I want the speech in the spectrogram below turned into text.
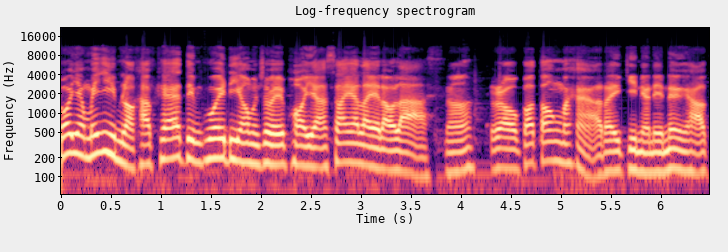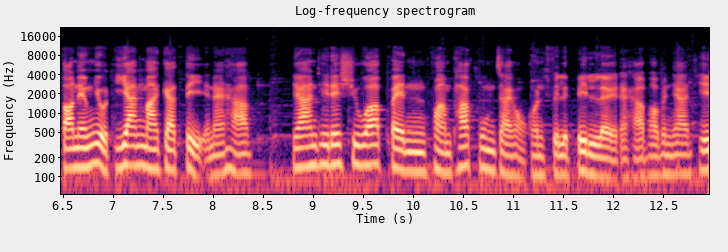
ก็ยังไม่อิ่มหรอกครับ แค่ติมถ้วยเดียวมันจะไปพอยาไส้อะไรเราล่ะเนาะเราก็ต้องมาหาอะไรกินกันนิดนึงครับ ตอนนี้มันอยู่ที่ย่านมาการตินะครับย่านที่ได้ชื่อว่าเป็นความภาคภูมิใจของคนฟิลิปปินส์เลยนะครับ เพราะเป็นย่านที่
